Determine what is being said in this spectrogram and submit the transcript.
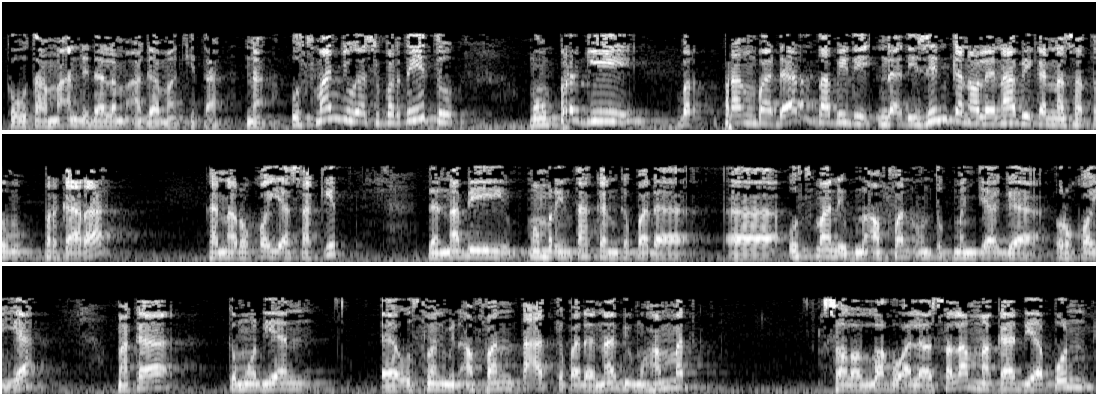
keutamaan di dalam agama kita. Nah, Utsman juga seperti itu. Mau pergi perang Badar tapi tidak di, diizinkan oleh Nabi karena satu perkara, karena Ruqayyah sakit dan Nabi memerintahkan kepada uh, Utsman ibnu Affan untuk menjaga Ruqayyah, maka kemudian uh, Utsman bin Affan taat kepada Nabi Muhammad sallallahu alaihi wasallam, maka dia pun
